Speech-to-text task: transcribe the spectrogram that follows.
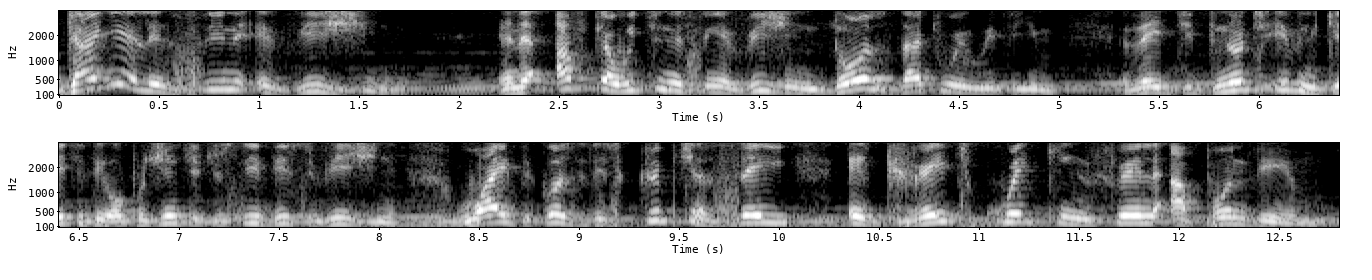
Daniel has seen a vision, and after witnessing a vision, those that were with him, they did not even get the opportunity to see this vision. Why? Because the scriptures say a great quaking fell upon them.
